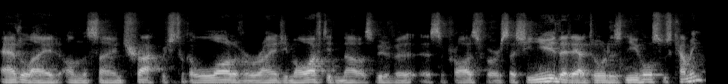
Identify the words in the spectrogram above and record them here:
Adelaide on the same truck, which took a lot of arranging. My wife didn't know; it was a bit of a, a surprise for her. So she knew that our daughter's new horse was coming,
